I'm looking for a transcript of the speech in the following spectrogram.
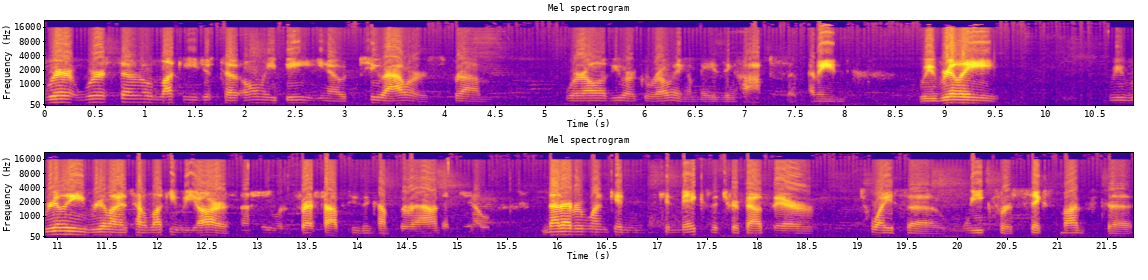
we're we're so lucky just to only be you know two hours from where all of you are growing amazing hops. I mean, we really we really realize how lucky we are, especially when fresh hop season comes around. And you know, not everyone can can make the trip out there twice a week for six months. To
